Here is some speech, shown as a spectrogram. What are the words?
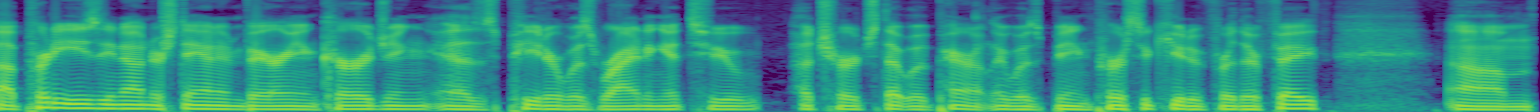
uh, pretty easy to understand and very encouraging as Peter was writing it to a church that apparently was being persecuted for their faith. Um,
